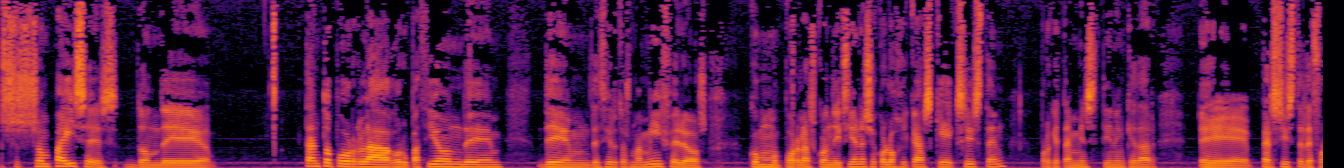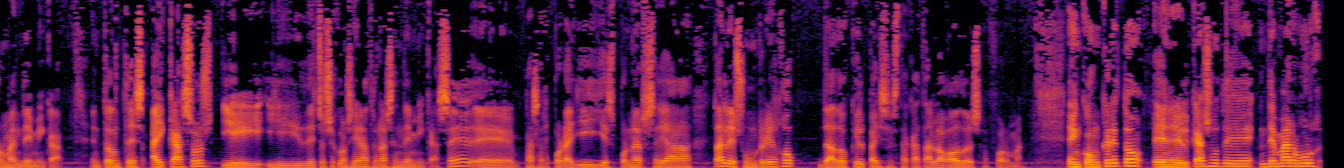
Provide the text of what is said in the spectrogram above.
son países donde tanto por la agrupación de, de ciertos mamíferos como por las condiciones ecológicas que existen, porque también se tienen que dar, eh, persiste de forma endémica. Entonces, hay casos y, de hecho se consideran zonas endémicas. ¿eh? Eh, pasar por allí y exponerse a tal es un riesgo, dado que el país está catalogado de esa forma. En concreto, en el caso de, de Marburg,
